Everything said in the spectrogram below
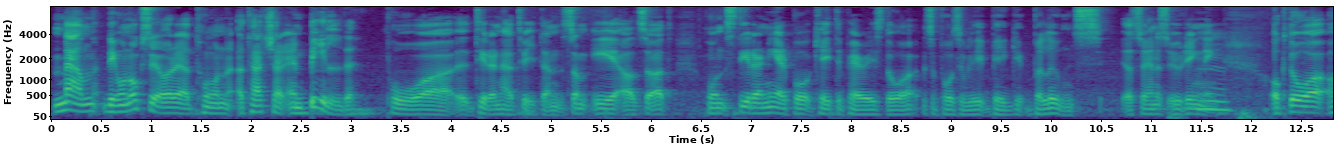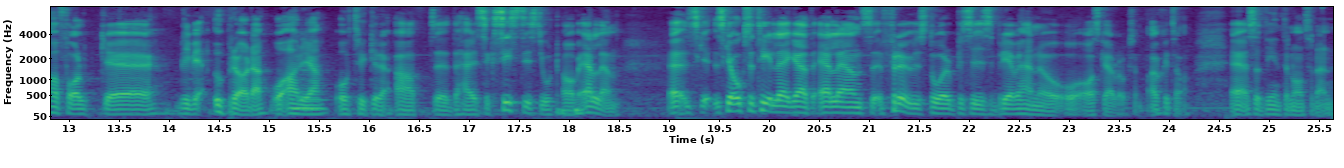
men det hon också gör är att hon attachar en bild på, eh, till den här tweeten som är alltså att hon stirrar ner på Katy Perrys då supposedly big balloons, alltså hennes urringning. Mm. Och då har folk eh, blivit upprörda och arga mm. och tycker att det här är sexistiskt gjort av Ellen. Eh, ska, ska också tillägga att Ellens fru står precis bredvid henne och, och asgarvar också. Ja, skitsamma. Eh, så att det är inte någon sån där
